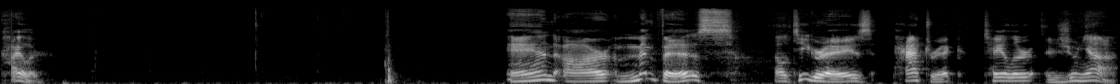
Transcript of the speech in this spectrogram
Kyler. And our Memphis El Tigres Patrick Taylor Jr.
